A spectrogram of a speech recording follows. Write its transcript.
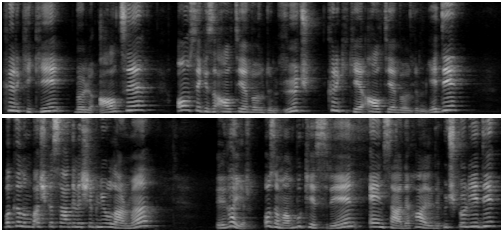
42 bölü 6, 18'i 6'ya böldüm 3, 42'ye 6'ya böldüm 7. Bakalım başka sadeleşebiliyorlar mı? E, hayır. O zaman bu kesrin en sade hali de 3 bölü 7.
